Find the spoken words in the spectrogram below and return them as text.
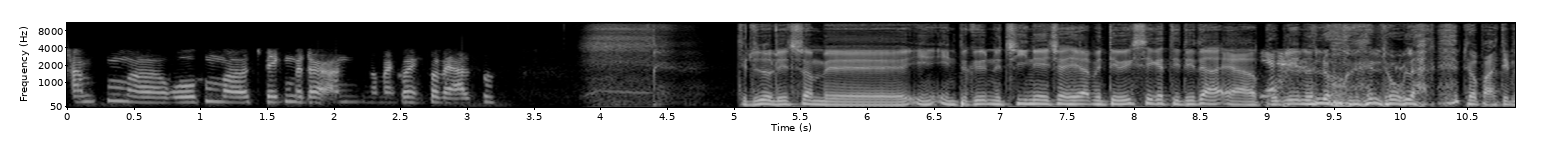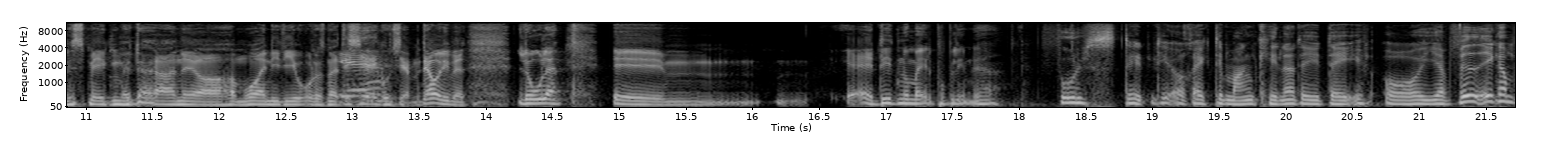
trampen og råben og spækken med døren, når man går ind på værelset. Det lyder lidt som øh, en, en begyndende teenager her, men det er jo ikke sikkert, det er det, der er yeah. problemet, Lola. Det var bare det med smækken med dørene, og mor er en idiot og sådan noget. Yeah. Det siger jeg ikke, hun siger, men det var alligevel. Lola, øh, er det et normalt problem, det her? Fuldstændig, og rigtig mange kender det i dag. Og jeg ved ikke, om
